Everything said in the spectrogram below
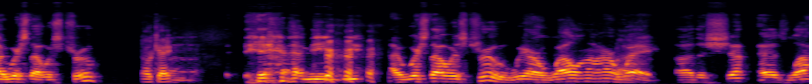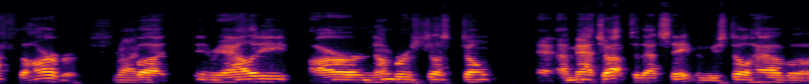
I wish that was true. Okay. Uh, yeah, I mean, I wish that was true. We are well on our right. way. Uh, the ship has left the harbor. Right. But in reality, our numbers just don't uh, match up to that statement. We still have a,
